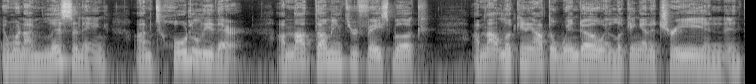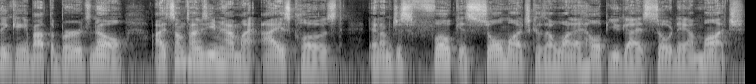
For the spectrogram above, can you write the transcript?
And when I'm listening, I'm totally there. I'm not thumbing through Facebook. I'm not looking out the window and looking at a tree and, and thinking about the birds. No, I sometimes even have my eyes closed and I'm just focused so much because I want to help you guys so damn much.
